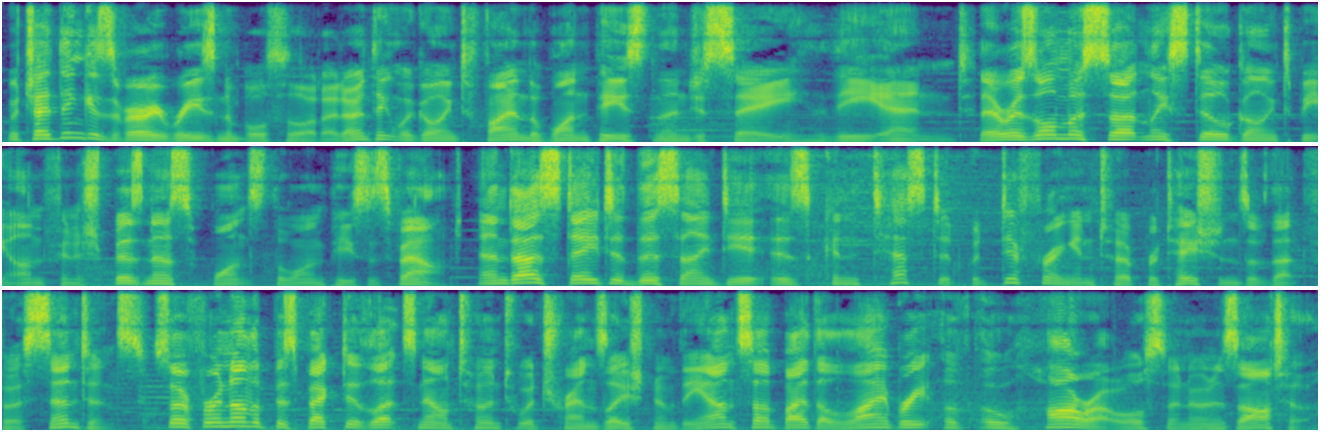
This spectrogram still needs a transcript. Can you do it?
Which I think is a very reasonable thought. I don't think we're going to find the One Piece and then just say the end. There is almost certainly still going to be unfinished business once the One Piece is found. And as stated, this idea is contested with differing interpretations of that first sentence. So for another perspective, let's now turn to a translation of the answer by the Library of Ohara, also known as Artur.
